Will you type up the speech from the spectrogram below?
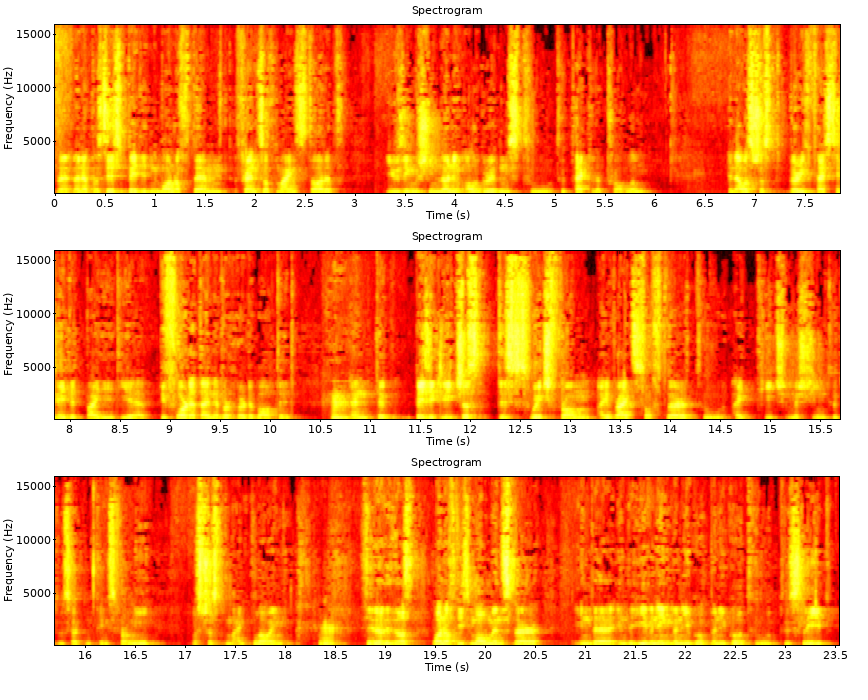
when I participated in one of them, friends of mine started using machine learning algorithms to, to tackle a problem. And I was just very fascinated by the idea. Before that, I never heard about it. Hmm. And the, basically, just this switch from I write software to I teach a machine to do certain things for me was just mind blowing. Hmm. you know, it was one of these moments where in the in the evening when you go when you go to, to sleep,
